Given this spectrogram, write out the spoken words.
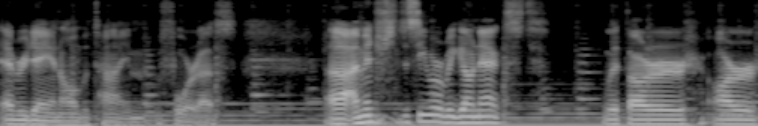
every day and all the time for us. I'm interested to see where we go next with our our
